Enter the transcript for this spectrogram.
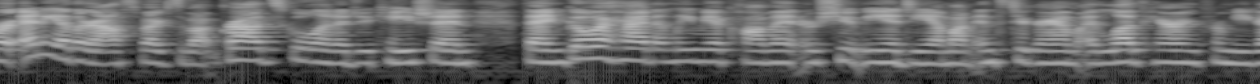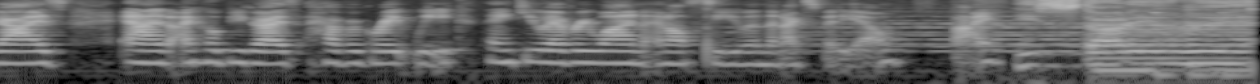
or any other aspects about grad school and education, then go ahead and leave me a comment or shoot me a DM on Instagram. I love hearing from you guys and I hope you guys have a great week. Thank you everyone and I'll see you in the next video. Bye. He started with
